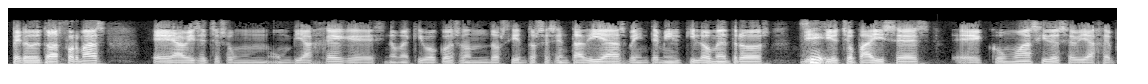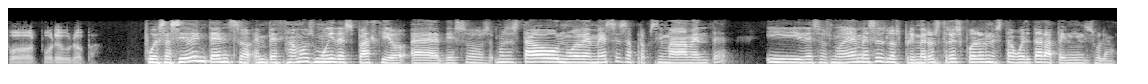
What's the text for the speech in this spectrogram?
Pero de todas formas, eh, habéis hecho un, un, viaje que, si no me equivoco, son 260 días, 20.000 kilómetros, 18 países. Eh, ¿Cómo ha sido ese viaje por, por, Europa? Pues ha sido intenso. Empezamos muy despacio. Eh, de esos, hemos estado nueve meses aproximadamente y de esos nueve meses los primeros tres fueron esta vuelta a la península.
